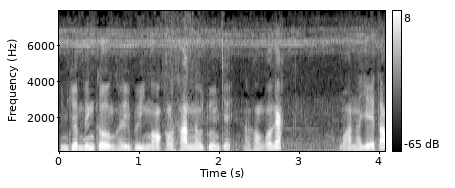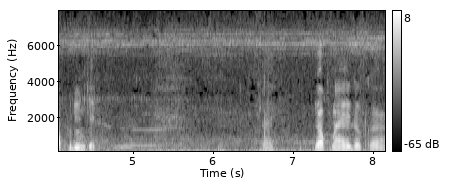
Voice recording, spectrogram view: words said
chim chôm tiếng cường thì bị ngọt nó thanh đâu chú anh chị, nó không có gắt. Và nó dễ tóc của chú anh chị. Đây gốc này được ờ,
